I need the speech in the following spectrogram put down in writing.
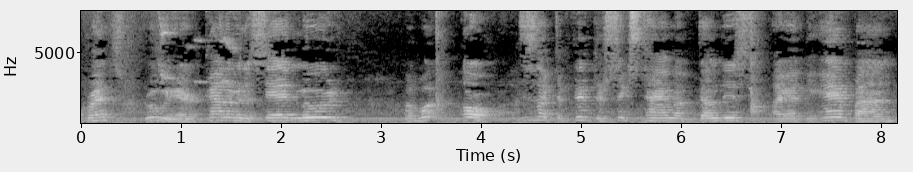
Prince. Ruben here. Kind of in a sad mood. But what? Oh, this is like the fifth or sixth time I've done this. I got the amp on.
